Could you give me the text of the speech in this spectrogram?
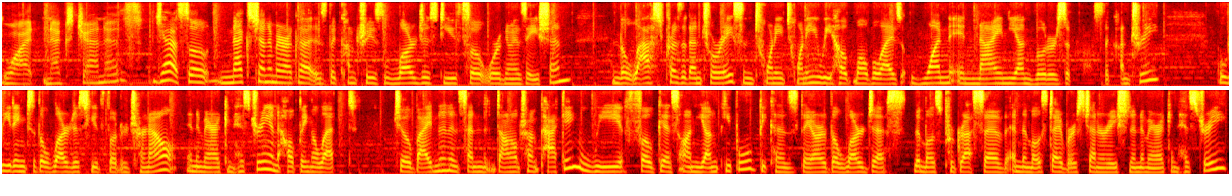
what NextGen is? Yeah, so NextGen America is the country's largest youth vote organization. In the last presidential race in 2020, we helped mobilize one in nine young voters across the country, leading to the largest youth voter turnout in American history and helping elect Joe Biden and send Donald Trump packing, we focus on young people because they are the largest, the most progressive, and the most diverse generation in American history.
